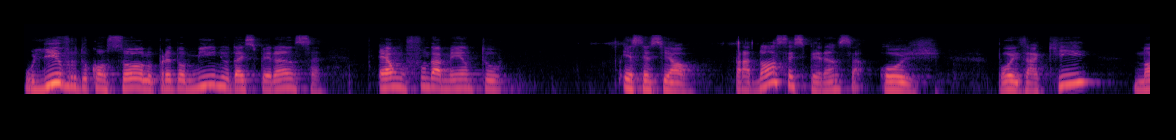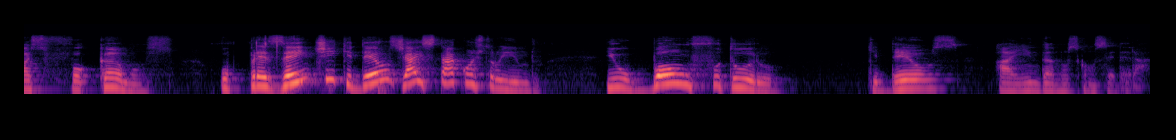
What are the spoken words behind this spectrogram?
o livro do consolo, o predomínio da esperança, é um fundamento essencial para a nossa esperança hoje, pois aqui nós focamos o presente que Deus já está construindo e o bom futuro que Deus ainda nos concederá.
